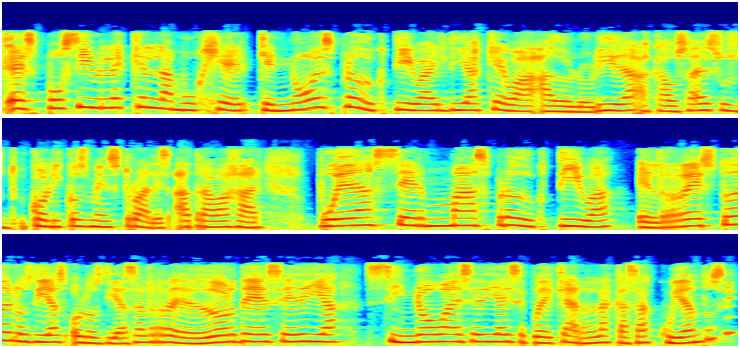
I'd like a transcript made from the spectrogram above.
es posible que la mujer que no es productiva el día que va adolorida a causa de sus cólicos menstruales a trabajar pueda ser más productiva el resto de los días o los días alrededor de ese día si no va ese día y se puede quedar en la casa cuidándose?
